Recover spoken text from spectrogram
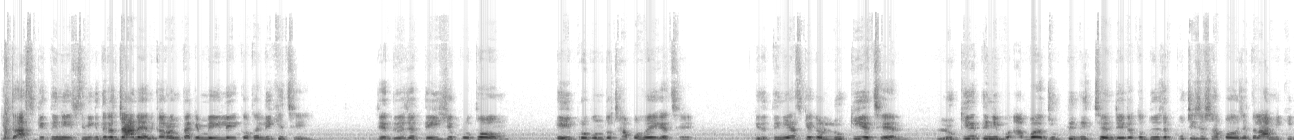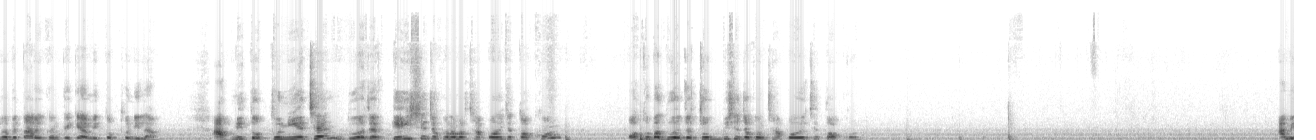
কিন্তু আজকে তিনি তিনি কিন্তু জানেন, কারণ আমি তাকে মেইলে এই কথা লিখেছি যে দুই হাজার তেইশে প্রথম এই প্রবন্ধ ছাপা হয়ে গেছে। কিন্তু তিনি আজকে এটা লুকিয়েছেন। লুকিয়ে তিনি যুক্তি দিচ্ছেন যে এটা তো দুই হাজার পঁচিশে ছাপা হয়েছে, তাহলে আমি কীভাবে তার ওখান থেকে আমি তথ্য নিলাম? আপনি তথ্য নিয়েছেন দু হাজার তেইশে যখন আমার ছাপা হয়েছে তখন, অথবা দু হাজার চব্বিশে যখন ছাপা হয়েছে তখন। আমি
